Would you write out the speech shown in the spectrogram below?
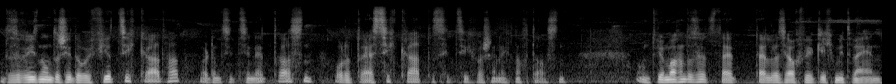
Und das ist ein Riesenunterschied, ob ich 40 Grad habe, weil dann sitze ich nicht draußen, oder 30 Grad, da sitze ich wahrscheinlich noch draußen. Und wir machen das jetzt teilweise auch wirklich mit Wein.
